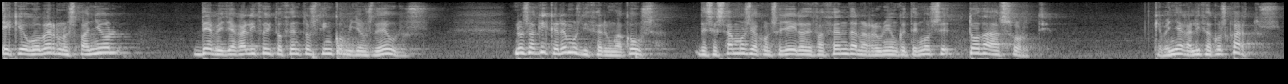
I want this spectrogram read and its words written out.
é que o goberno español debe a Galiza 805 millóns de euros. Nos aquí queremos dicer unha cousa. Desesamos a Conselleira de Facenda na reunión que ten hoxe toda a sorte. Que veña a Galiza cos cartos.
